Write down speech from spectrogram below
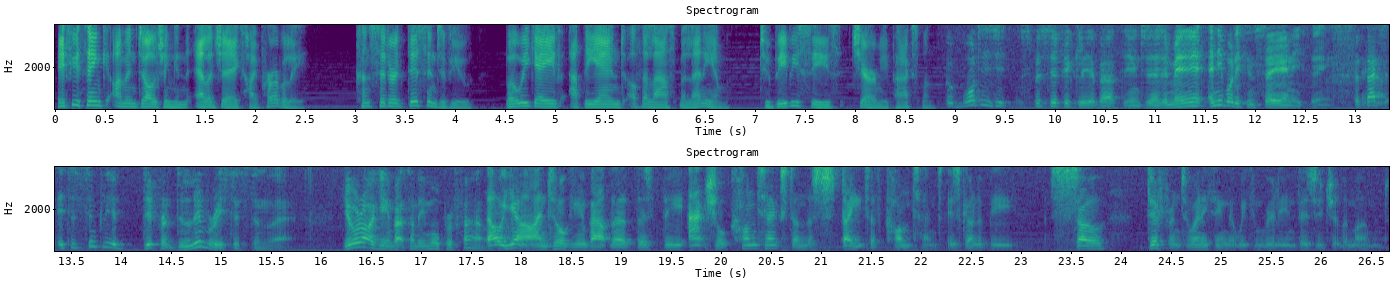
If you think I'm indulging in elegiac hyperbole, consider this interview Bowie gave at the end of the last millennium to BBC's Jeremy Paxman. But what is it specifically about the internet? I mean, anybody can say anything, but that's it's a simply a different delivery system there. You're arguing about something more profound. Oh yeah, I'm talking about the, the the actual context and the state of content is going to be so different to anything that we can really envisage at the moment,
